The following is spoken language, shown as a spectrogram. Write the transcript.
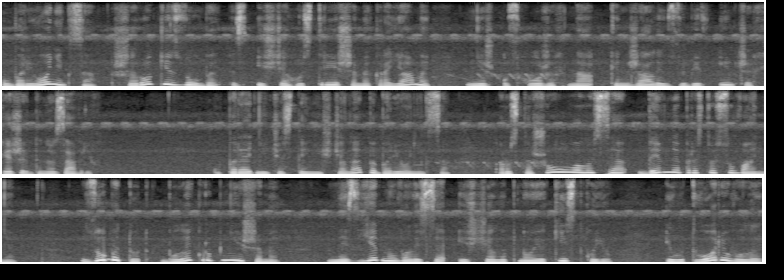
У баріонікса широкі зуби з іще гострішими краями, ніж у схожих на кинжали зубів інших хижих динозаврів. У передній частині щелепи баріонікса розташовувалося дивне пристосування. Зуби тут були крупнішими, не з'єднувалися із щелепною кісткою і утворювали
